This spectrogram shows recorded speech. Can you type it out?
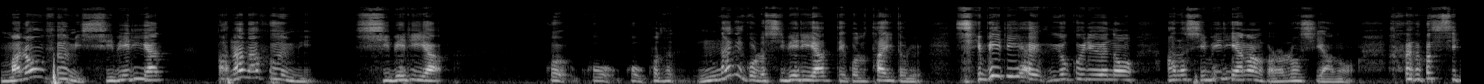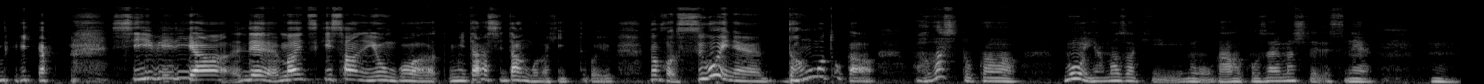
マロン風味シベリア、バナナ風味シベリア。こう、こう、こう、この、何このシベリアっていうこのタイトル。シベリア抑留の、あのシベリアなのかなロシアの。あのシベリア。シベリアで、毎月3、4、5は、みたらし団子の日とかいう。なんかすごいね、団子とか、和菓子とか、もう山崎のがございましてですね。うん。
